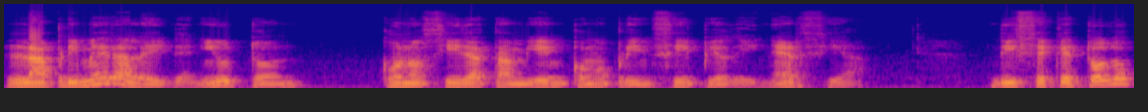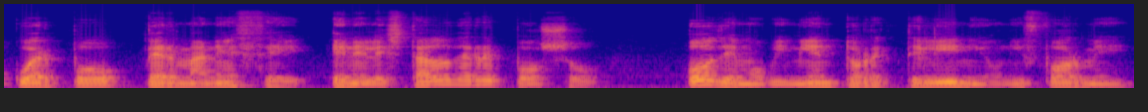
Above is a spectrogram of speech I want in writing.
La primera ley de Newton, conocida también como principio de inercia, dice que todo cuerpo permanece en el estado de reposo o de movimiento rectilíneo uniforme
